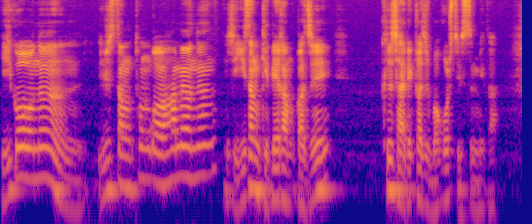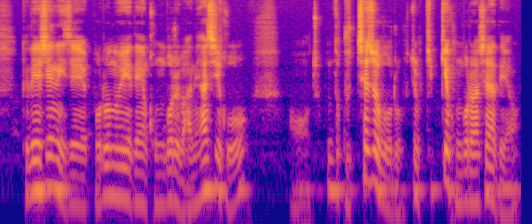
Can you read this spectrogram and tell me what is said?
이거는 일상 통과하면은 이제 이상 기대감까지 그 자리까지 먹을 수 있습니다. 그 대신 이제 보로노이에 대한 공부를 많이 하시고 어, 조금 더 구체적으로 좀 깊게 공부를 하셔야 돼요.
